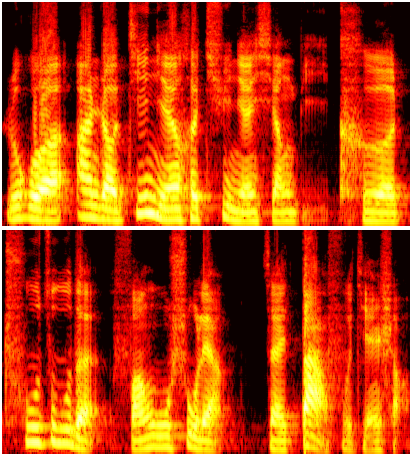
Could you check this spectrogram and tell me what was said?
如果按照今年和去年相比，可出租的房屋数量在大幅减少。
